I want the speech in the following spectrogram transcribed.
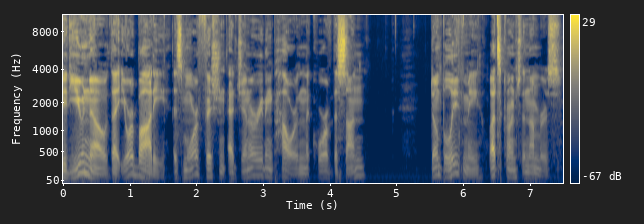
Did you know that your body is more efficient at generating power than the core of the sun? Don't believe me? Let's crunch the numbers.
